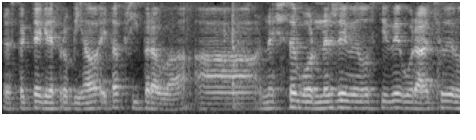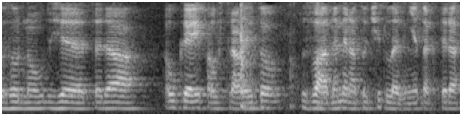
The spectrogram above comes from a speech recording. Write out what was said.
respektive kde probíhala i ta příprava a než se Warneri milostivě uráčili rozhodnout, že teda OK, v Austrálii to zvládneme natočit levně, tak teda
